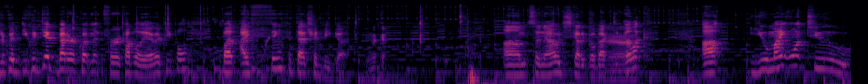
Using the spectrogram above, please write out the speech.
You could you could get better equipment for a couple of the other people, but I think that that should be good. okay. Um, so now we just got to go back to Uh. Illic. Uh, you might want to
